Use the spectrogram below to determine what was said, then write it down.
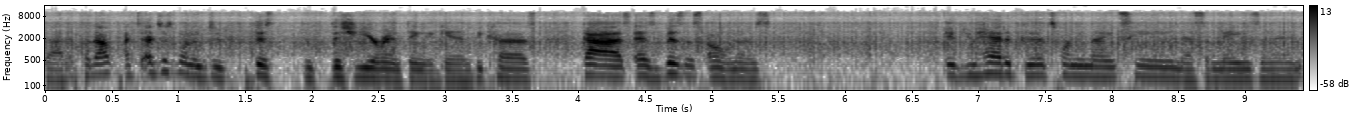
got it. But I, I- just want to do this this year end thing again because, guys, as business owners, if you had a good 2019, that's amazing.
